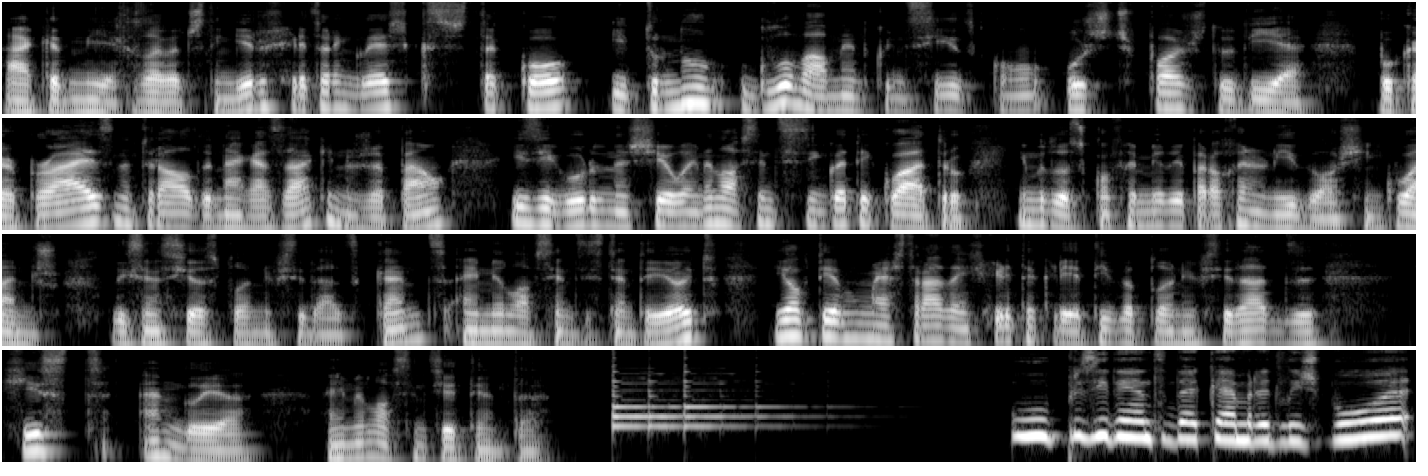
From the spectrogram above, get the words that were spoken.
A Academia resolveu distinguir o escritor inglês que se destacou e tornou globalmente conhecido com os despojos do dia. Booker Prize, natural de Nagasaki, no Japão, Iziguro nasceu em 1954 e mudou-se com família para o Reino Unido aos 5 anos. Licenciou-se pela Universidade de Kent em 1978 e obteve um mestrado em escrita criativa pela Universidade de East Anglia em 1980. O presidente da Câmara de Lisboa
